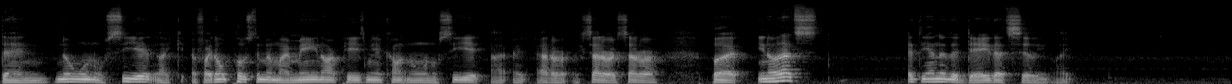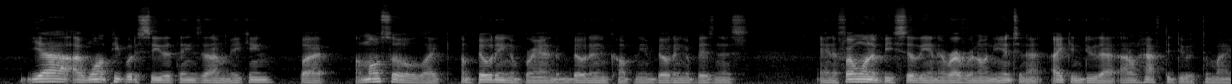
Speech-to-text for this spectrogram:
then no one will see it. Like if I don't post them in my main art me account, no one will see it, etc., etc. But you know, that's at the end of the day, that's silly. Like yeah, I want people to see the things that I'm making, but I'm also like I'm building a brand, I'm building a company, I'm building a business. And if I want to be silly and irreverent on the internet, I can do that. I don't have to do it through my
